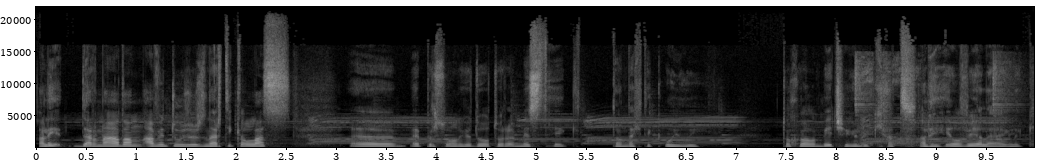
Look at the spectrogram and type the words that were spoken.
allee, daarna dan af en toe zo'n artikel las, uh, persoon gedood door een missteek, dan dacht ik, oei oei, toch wel een beetje geluk gehad. Allee, heel veel eigenlijk.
